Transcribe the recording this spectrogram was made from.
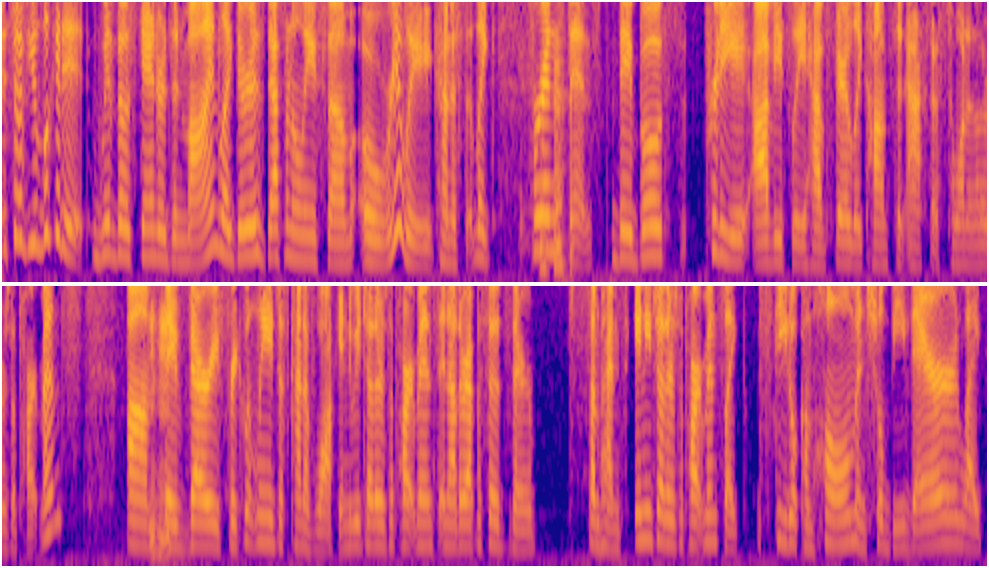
So if you look at it with those standards in mind, like there is definitely some oh really kind of st- like for instance, they both pretty obviously have fairly constant access to one another's apartments. Um, Mm-hmm. They very frequently just kind of walk into each other's apartments. In other episodes, they're sometimes in each other's apartments. Like Steed will come home and she'll be there, like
